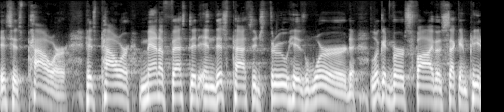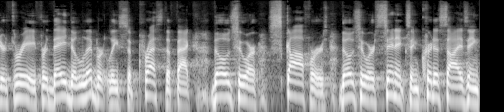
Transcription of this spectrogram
is his power. His power manifested in this passage through his word. Look at verse 5 of 2 Peter 3. For they deliberately suppress the fact, those who are scoffers, those who are cynics and criticizing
